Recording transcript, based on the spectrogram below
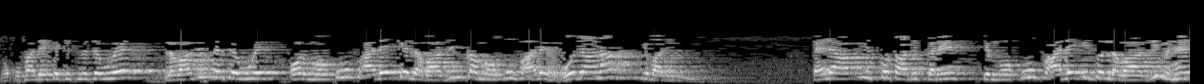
موقوف علیہ کے کس میں سے ہوئے؟ لوازم میں سے ہوئے۔ اور موقوف علیہ کے لوازم کا موقوف علیہ ہو جانا یہ واجب نہیں۔ پہلے آپ اس کو ثابت کریں کہ موقوف علیہ کے جو لوازم ہیں،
